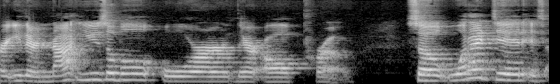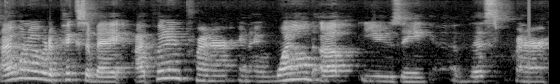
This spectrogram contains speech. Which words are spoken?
are either not usable or they're all pro. So what I did is I went over to Pixabay, I put in printer, and I wound up using this printer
